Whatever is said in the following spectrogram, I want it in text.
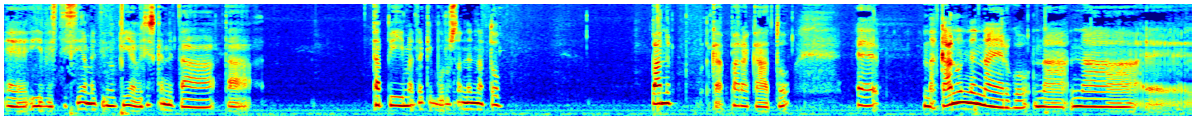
ε, η ευαισθησία με την οποία βρίσκανε τα, τα, τα ποίηματα και μπορούσαν να το πάνε παρακάτω ε, να κάνουν ένα έργο να, να, ε,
